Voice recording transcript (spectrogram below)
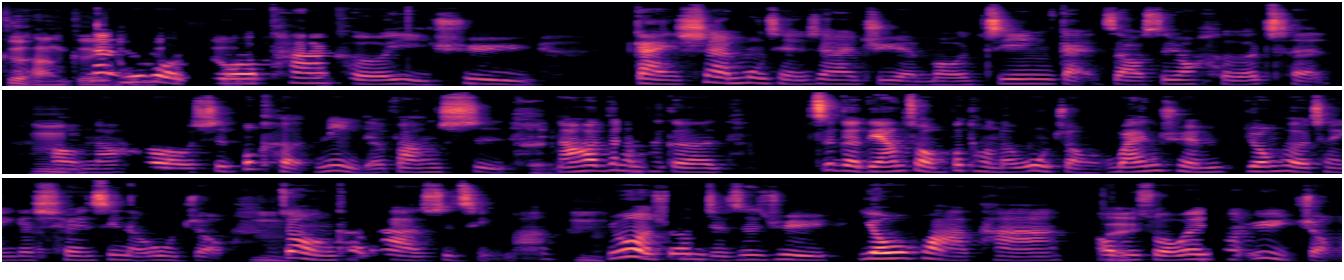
各行各业。那如果说它可以去改善目前现在 GMO 基因改造是用合成，嗯、哦，然后是不可逆的方式，然后让这个这个两种不同的物种完全融合成一个全新的物种，嗯、这种很可怕的事情吗？嗯、如果说你只是去优化它，我们所谓的育种，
